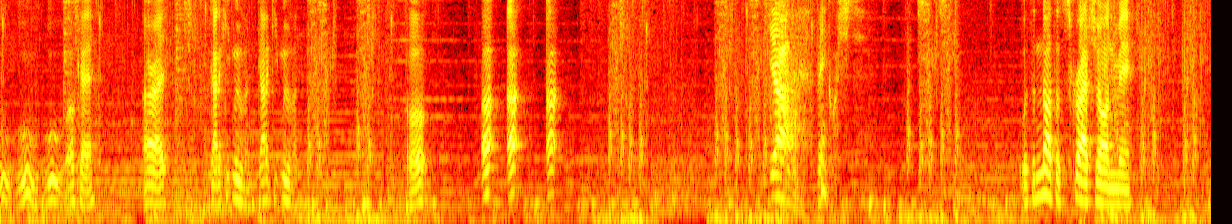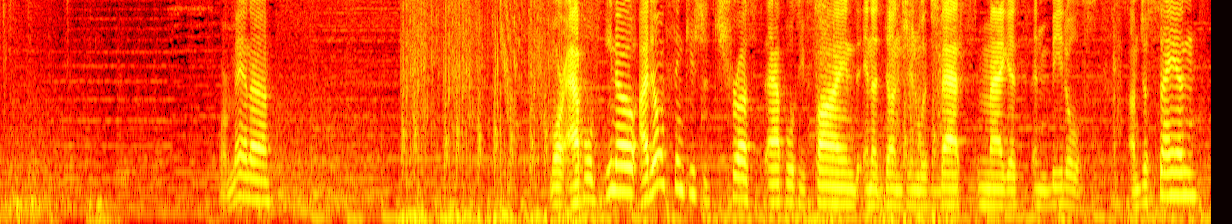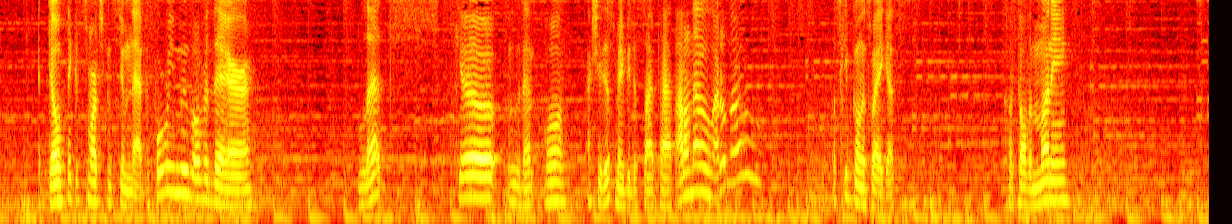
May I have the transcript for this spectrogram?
Ooh, ooh, ooh, okay. Alright. Gotta keep moving, gotta keep moving. Oh. Uh, uh, uh. Yeah, vanquished. With not a scratch on me. More mana. More apples. You know, I don't think you should trust apples you find in a dungeon with bats, maggots, and beetles. I'm just saying, I don't think it's smart to consume that. Before we move over there, let's go... Ooh, that... Well, actually, this may be the side path. I don't know. I don't know. Let's keep going this way, I guess. Collect all the money.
